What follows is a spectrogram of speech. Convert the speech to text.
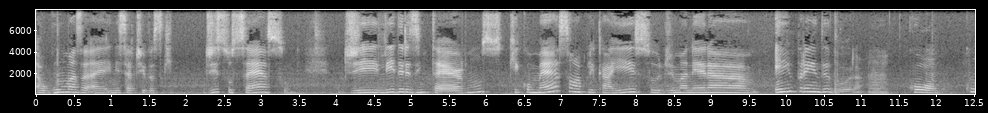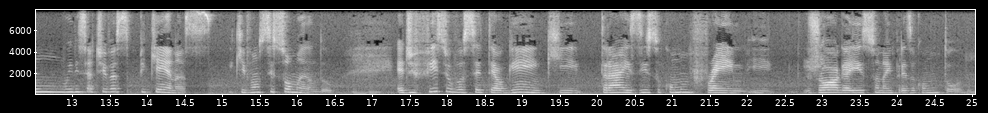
algumas é, iniciativas que, de sucesso de líderes internos que começam a aplicar isso de maneira empreendedora. Uhum. Como? Com iniciativas pequenas que vão se somando. Uhum. É difícil você ter alguém que traz isso como um frame e joga isso na empresa como um todo. Uhum.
